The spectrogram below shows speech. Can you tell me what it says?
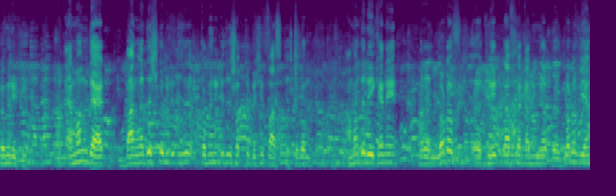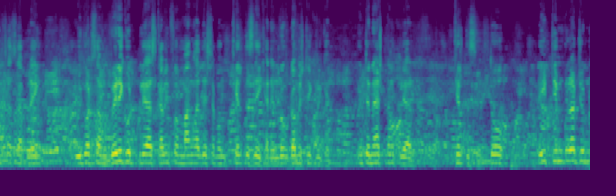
community among that Bangladesh community কমিউনিটিতে সবচেয়ে বেশি ফাস্টেস্ট এবং আমাদের এইখানে lot of cricket clubs are coming up lot of youngsters are playing we got some very good players coming from Bangladesh এবং খেলতেছে এখানে ডোমেস্টিক ক্রিকেট ইন্টারন্যাশনাল প্লেয়ার খেলতেছে। তো এই টিমগুলোর জন্য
